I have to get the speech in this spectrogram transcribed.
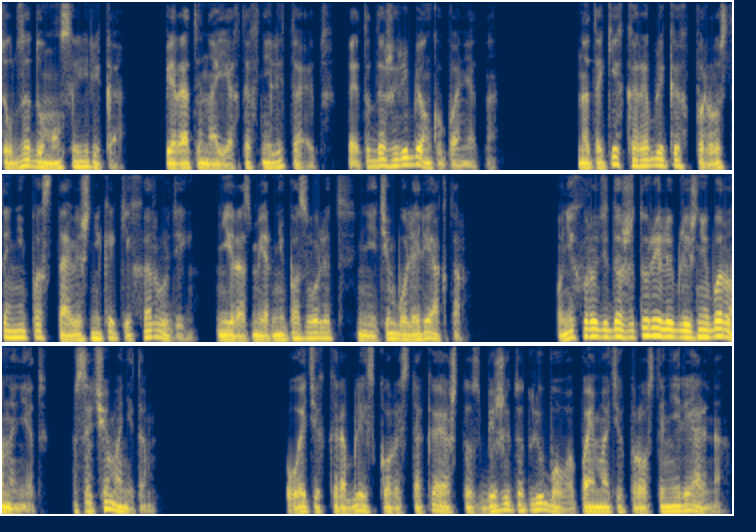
Тут задумался Эрика. Пираты на яхтах не летают. Это даже ребенку понятно. На таких корабликах просто не поставишь никаких орудий. Ни размер не позволит, ни тем более реактор. У них вроде даже турели ближней обороны нет. Зачем они там? У этих кораблей скорость такая, что сбежит от любого, поймать их просто нереально.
